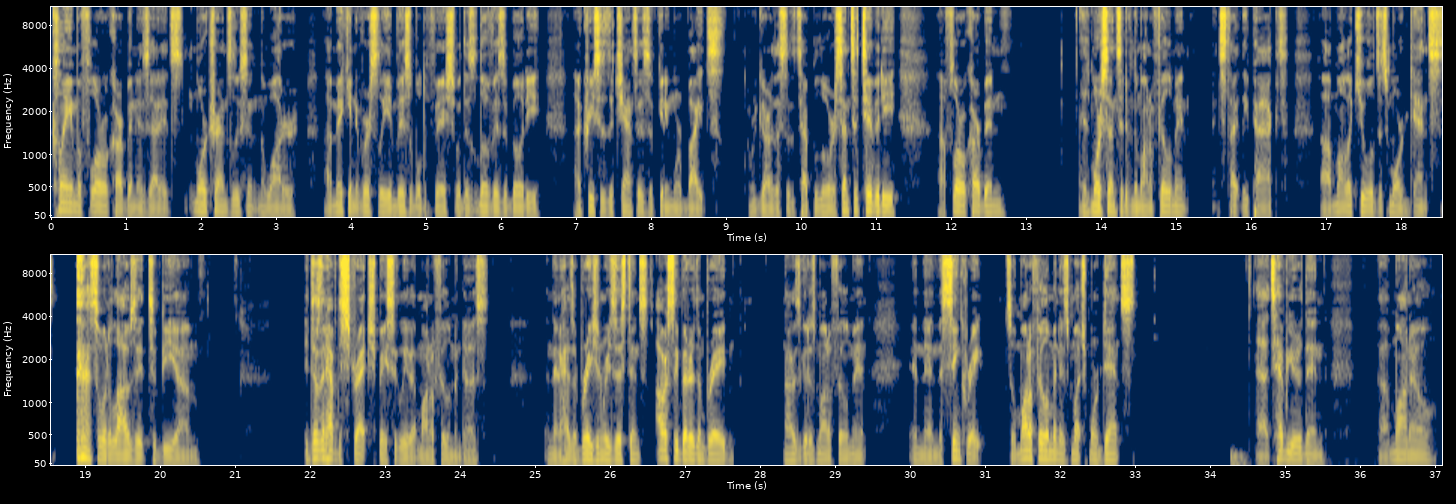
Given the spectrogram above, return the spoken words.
claim of fluorocarbon is that it's more translucent in the water, uh, making it virtually invisible to fish with this low visibility increases the chances of getting more bites, regardless of the type of lure. Sensitivity, uh, fluorocarbon is more sensitive to monofilament. It's tightly packed. Uh, molecules, it's more dense, so it allows it to be. Um, it doesn't have the stretch basically that monofilament does, and then it has abrasion resistance. Obviously, better than braid, not as good as monofilament. And then the sink rate. So monofilament is much more dense. Uh, it's heavier than uh, mono,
